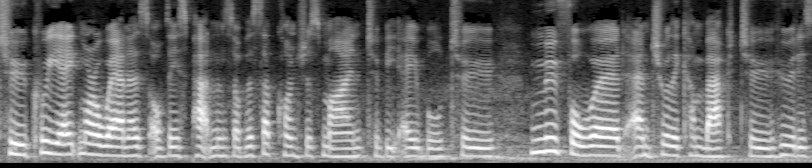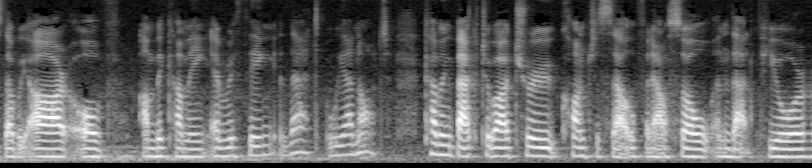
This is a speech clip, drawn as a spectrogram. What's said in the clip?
to create more awareness of these patterns of the subconscious mind to be able to move forward and truly come back to who it is that we are of unbecoming everything that we are not. Coming back to our true conscious self and our soul and that pure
